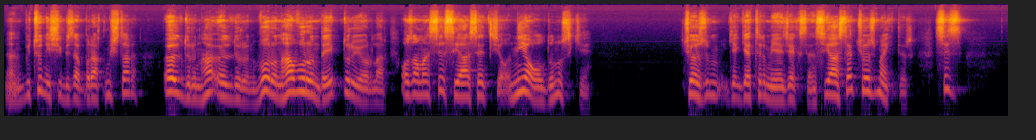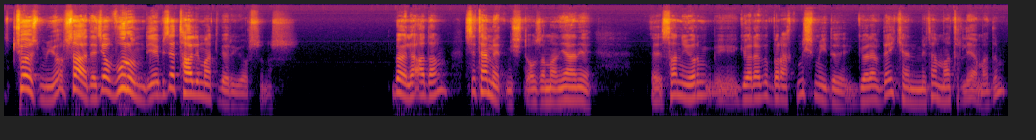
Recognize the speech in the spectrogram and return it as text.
Yani bütün işi bize bırakmışlar. Öldürün ha öldürün, vurun ha vurun deyip duruyorlar. O zaman siz siyasetçi niye oldunuz ki? Çözüm getirmeyeceksen siyaset çözmektir. Siz çözmüyor sadece vurun diye bize talimat veriyorsunuz. Böyle adam sitem etmişti o zaman yani e, sanıyorum e, görevi bırakmış mıydı görevdeyken mi tam hatırlayamadım.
